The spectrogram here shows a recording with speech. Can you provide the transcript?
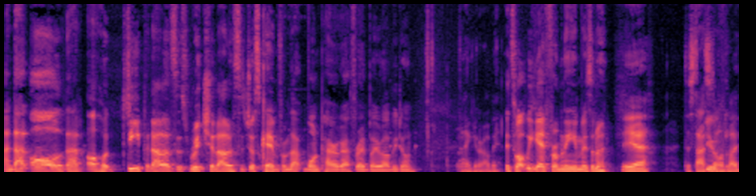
And that all that all deep analysis, rich analysis, just came from that one paragraph read by Robbie Dunn. Thank you, Robbie. It's what we get from Liam, isn't it? Yeah, the stats Beautiful. don't lie.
